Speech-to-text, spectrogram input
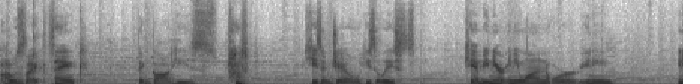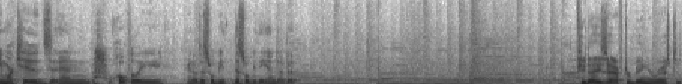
I was like, thank, thank God he's, he's in jail. He's at least can't be near anyone or any, any more kids, and hopefully, you know, this will be this will be the end of it. A few days after being arrested,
